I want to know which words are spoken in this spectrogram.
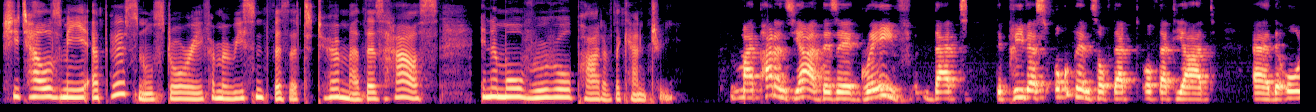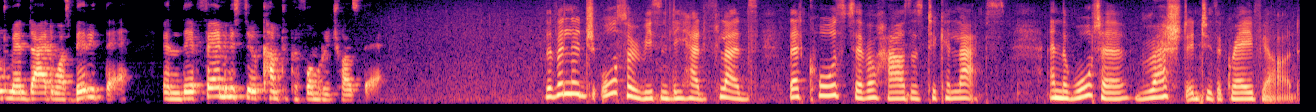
She tells me a personal story from a recent visit to her mother's house in a more rural part of the country. My parents' yard, there's a grave that the previous occupants of that of that yard, uh, the old man died and was buried there, and their family still come to perform rituals there. The village also recently had floods that caused several houses to collapse, and the water rushed into the graveyard.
